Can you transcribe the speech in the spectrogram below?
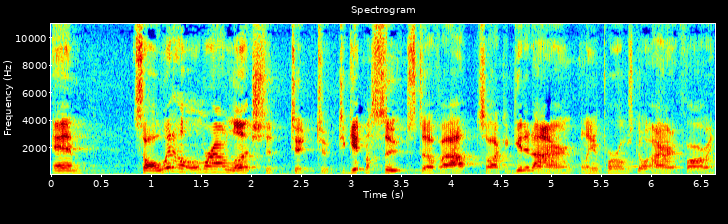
and so I went home around lunch to, to, to, to, get my suit and stuff out so I could get it ironed. Lena Pearl was going to iron it for me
